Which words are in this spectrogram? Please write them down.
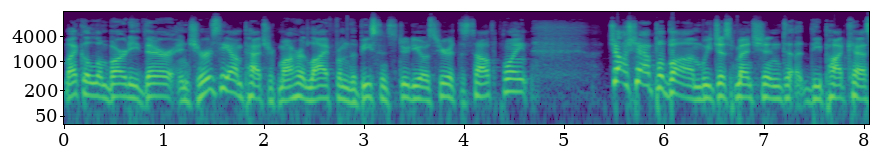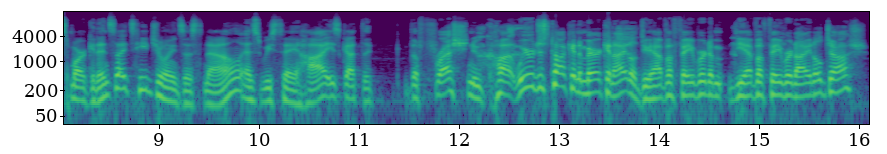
Michael Lombardi there in Jersey. I'm Patrick Maher, live from the VSIN studios here at the South Point. Josh Applebaum, we just mentioned uh, the podcast Market Insights. He joins us now as we say hi. He's got the the fresh new cut. We were just talking American Idol. Do you have a favorite? um, Do you have a favorite idol, Josh?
